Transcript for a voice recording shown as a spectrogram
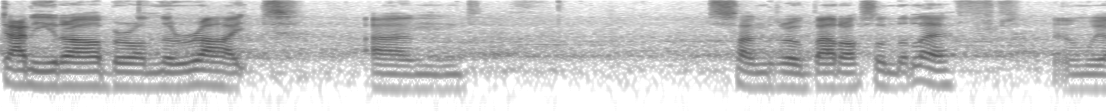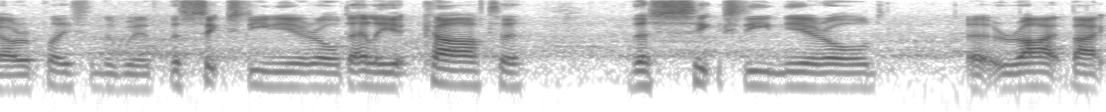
Danny Raber on the right, and Sandro Barros on the left. And we are replacing them with the 16 year old Elliot Carter, the 16 year old uh, right back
